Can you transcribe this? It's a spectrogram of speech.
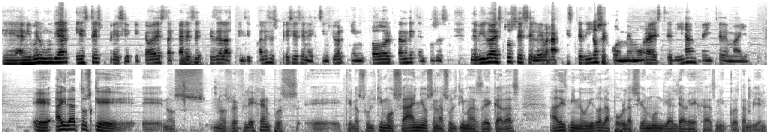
eh, a nivel mundial esta especie, que cabe destacar es, es, de las principales especies en extinción en todo el planeta. Entonces, debido a esto se celebra este día o se conmemora este día, 20 de mayo. Eh, hay datos que eh, nos, nos, reflejan pues, eh, que en los últimos años, en las últimas décadas, ha disminuido la población mundial de abejas, Nico, también.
